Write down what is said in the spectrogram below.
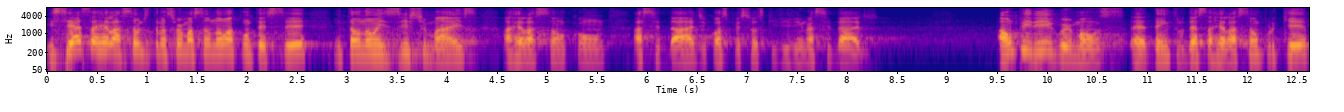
e se essa relação de transformação não acontecer, então não existe mais a relação com a cidade, com as pessoas que vivem na cidade. Há um perigo, irmãos, é, dentro dessa relação, porque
